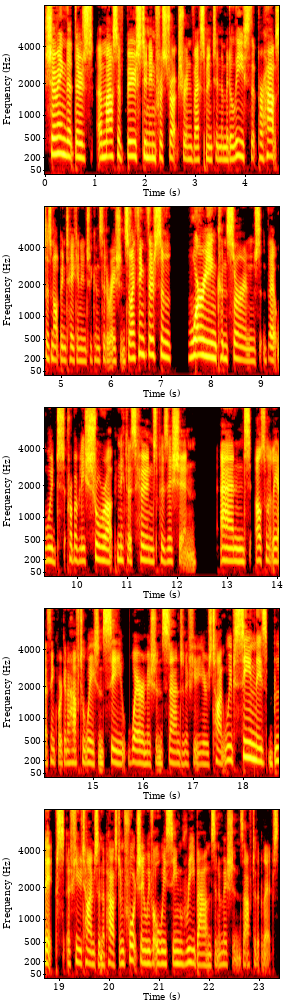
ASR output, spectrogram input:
showing that there's a massive boost in infrastructure investment in the Middle East that perhaps has not been taken into consideration. So I think there's some worrying concerns that would probably shore up Niklas Höhne's position and ultimately, I think we're going to have to wait and see where emissions stand in a few years' time. We've seen these blips a few times in the past. Unfortunately, we've always seen rebounds in emissions after the blips.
